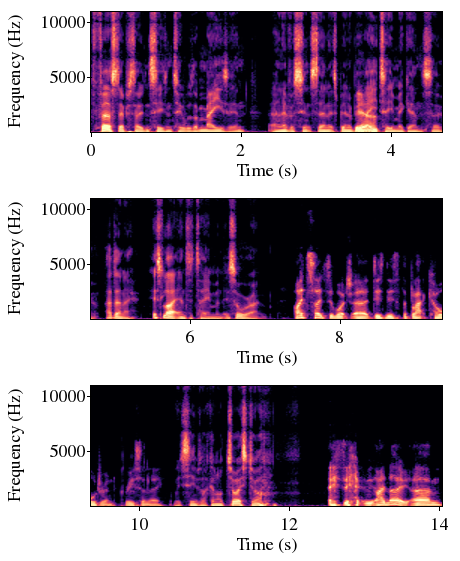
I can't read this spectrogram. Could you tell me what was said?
The first episode in season two was amazing, and ever since then it's been a bit Yeah. A team again. So I don't know. It's light entertainment. It's all right. I decided to watch uh, Disney's The Black Cauldron recently. Which seems like an odd choice, John. I know. Um,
